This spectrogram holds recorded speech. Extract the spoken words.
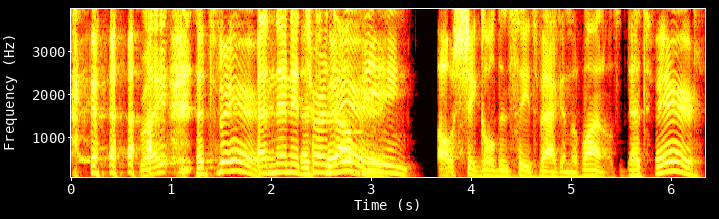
right? That's fair. And then it That's turned out being, oh shit, Golden State's back in the finals. That's fair.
